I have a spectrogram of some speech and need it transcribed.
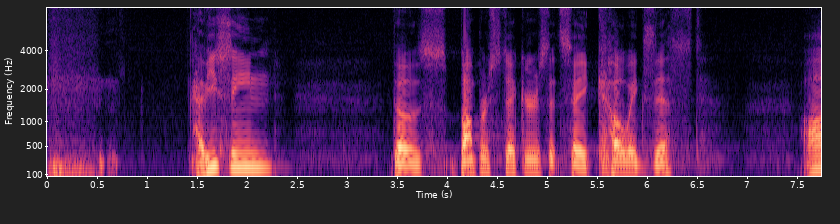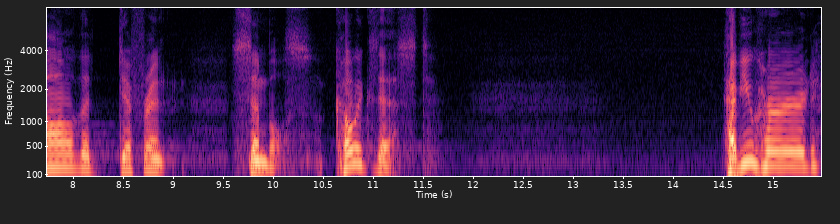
have you seen those bumper stickers that say coexist, all the different symbols coexist. Have you heard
